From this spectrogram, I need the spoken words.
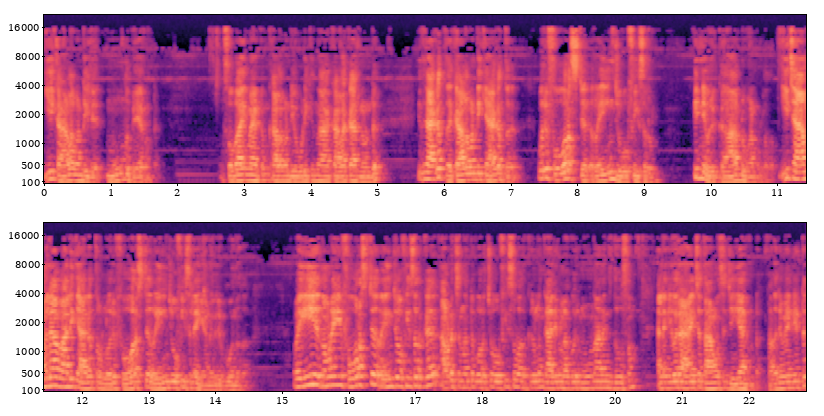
ഈ കാളവണ്ടിയിൽ മൂന്ന് പേരുണ്ട്. സ്വാഭാവികമായിട്ടും കാളവണ്ടി ഓടിക്കുന്ന ആ കാളക്കാരനുണ്ട്. ഇതിനകത്ത് കാളവണ്ടിക്കകത്ത് ഒരു ഫോറസ്റ്റ് റേഞ്ച് ഓഫീസറും പിന്നെ ഒരു ഗാർഡുമാണുള്ളത് ഈ ചാമല വാലിക്കകത്തുള്ള ഒരു ഫോറസ്റ്റ് റേഞ്ച് ഓഫീസിലേക്കാണ് ഇവർ പോകുന്നത്. അപ്പൊ ഈ നമ്മുടെ ഈ ഫോറസ്റ്റ് റേഞ്ച് ഓഫീസർക്ക് അവിടെ ചെന്നിട്ട് കുറച്ച് ഓഫീസ് വർക്കുകളും കാര്യങ്ങളൊക്കെ ഒരു മൂന്നാലഞ്ച് ദിവസം അല്ലെങ്കിൽ ഒരാഴ്ച താമസം ചെയ്യാനുണ്ട്. അപ്പൊ അതിന് വേണ്ടിയിട്ട്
